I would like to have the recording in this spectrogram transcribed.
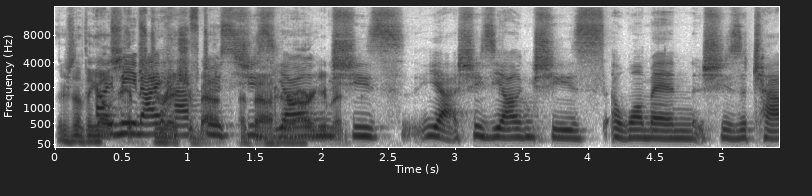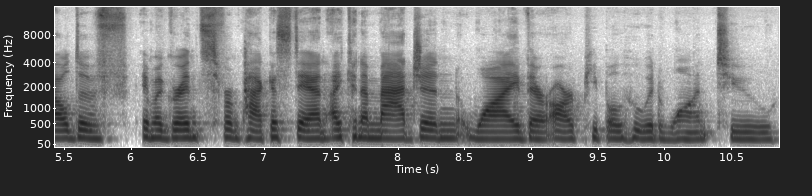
There's nothing else. I mean, I have about, to. She's young. She's yeah. She's young. She's a woman. She's a child of immigrants from Pakistan. I can imagine why there are people who would want to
